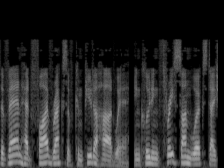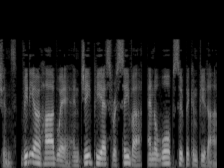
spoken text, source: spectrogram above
The van had five racks of computer hardware, including three Sun workstations, video hardware and GPS receiver, and a Warp supercomputer.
